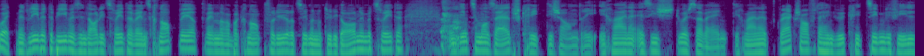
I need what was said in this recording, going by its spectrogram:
Gut, wir bleiben dabei, wir sind alle zufrieden, wenn es knapp wird. Wenn wir aber knapp verlieren, sind wir natürlich gar nicht mehr zufrieden. Und jetzt einmal selbstkritisch, André. Ich meine, es ist, du hast es erwähnt, ich meine, die Gewerkschaften haben wirklich ziemlich viel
